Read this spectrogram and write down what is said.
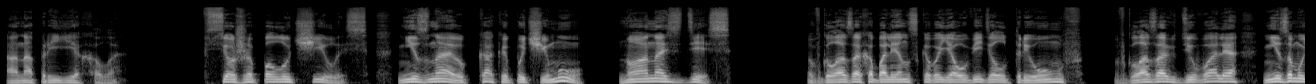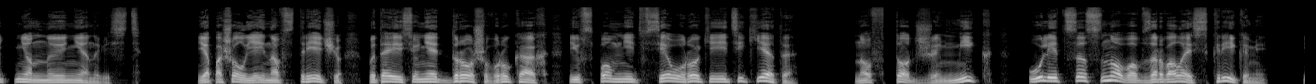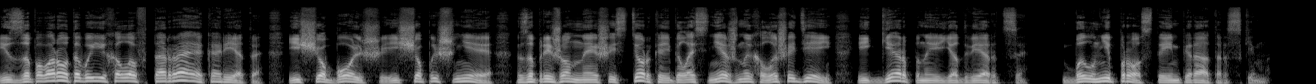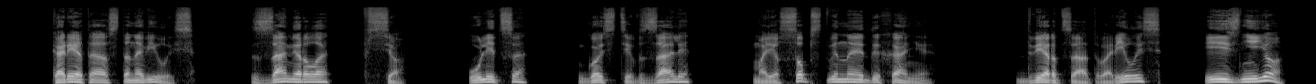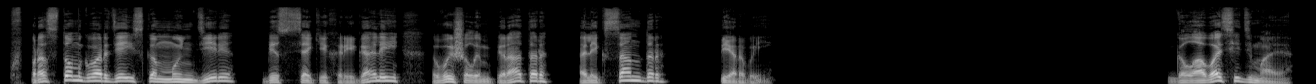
Она приехала. Все же получилось. Не знаю, как и почему, но она здесь. В глазах Оболенского я увидел триумф, в глазах Дюваля незамутненную ненависть. Я пошел ей навстречу, пытаясь унять дрожь в руках и вспомнить все уроки этикета, но в тот же миг улица снова взорвалась криками. Из-за поворота выехала вторая карета, еще больше, еще пышнее, запряженная шестеркой белоснежных лошадей, и герб на ее дверце был не просто императорским. Карета остановилась. Замерло все. Улица, гости в зале, мое собственное дыхание. Дверца отворилась, и из нее в простом гвардейском мундире, без всяких регалий, вышел император Александр I. Глава седьмая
